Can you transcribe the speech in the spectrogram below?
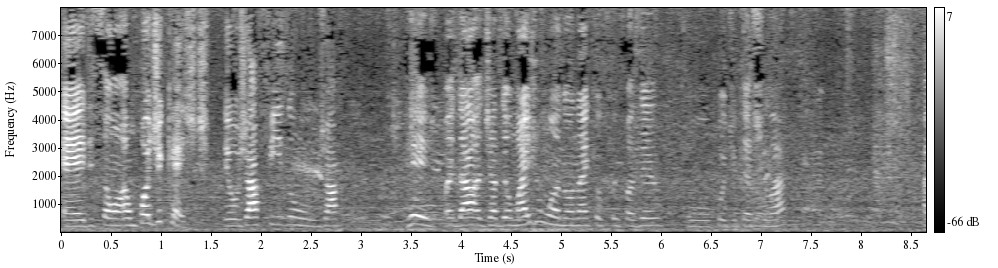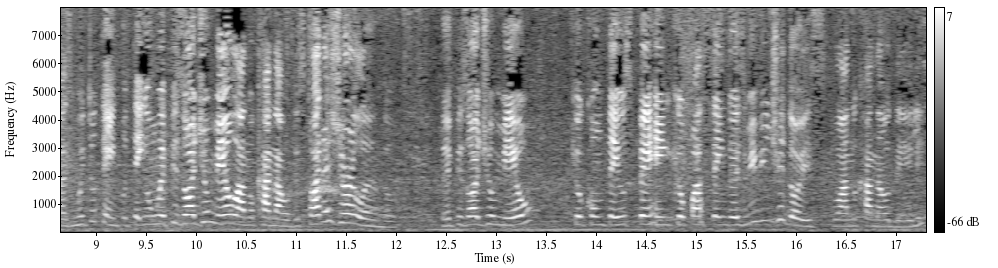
é, eles são, é um podcast. Eu já fiz um. Já, dar, já deu mais de um ano, né, que eu fui fazer o podcast lá. Faz muito tempo. Tem um episódio meu lá no canal, do Histórias de Orlando. Tem um episódio meu que eu contei os perrengues que eu passei em 2022 lá no canal deles.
